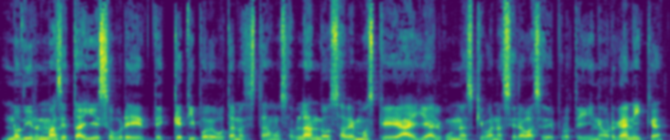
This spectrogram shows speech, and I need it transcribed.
No dieron más detalles sobre de qué tipo de botanas estamos hablando. Sabemos que hay algunas que van a ser a base de proteína orgánica,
